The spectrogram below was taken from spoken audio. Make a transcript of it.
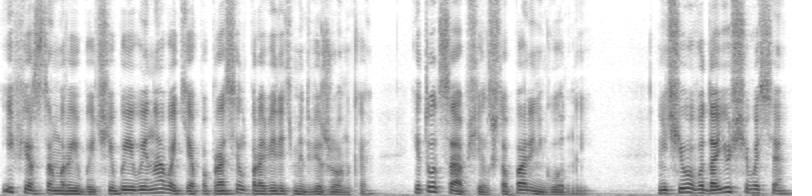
и Ферстом Рыбой, чьи боевые навыки я попросил проверить медвежонка. И тот сообщил, что парень годный. Ничего выдающегося,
